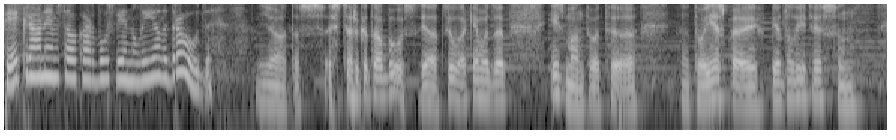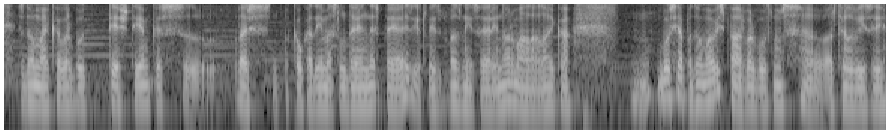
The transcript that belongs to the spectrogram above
Pie ekrāniem savukārt būs viena liela draudzene. Jā, tas es ceru, ka tā būs. Jā, cilvēkiem vajadzētu izmantot uh, to iespēju piedalīties. Es domāju, ka varbūt tieši tiem, kas uh, vairs kaut kāda iemesla dēļ nespēja aiziet līdz baznīcai arī normālā laikā. Nu, būs jāpadomā vispār, varbūt mums eh, ar televīziju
